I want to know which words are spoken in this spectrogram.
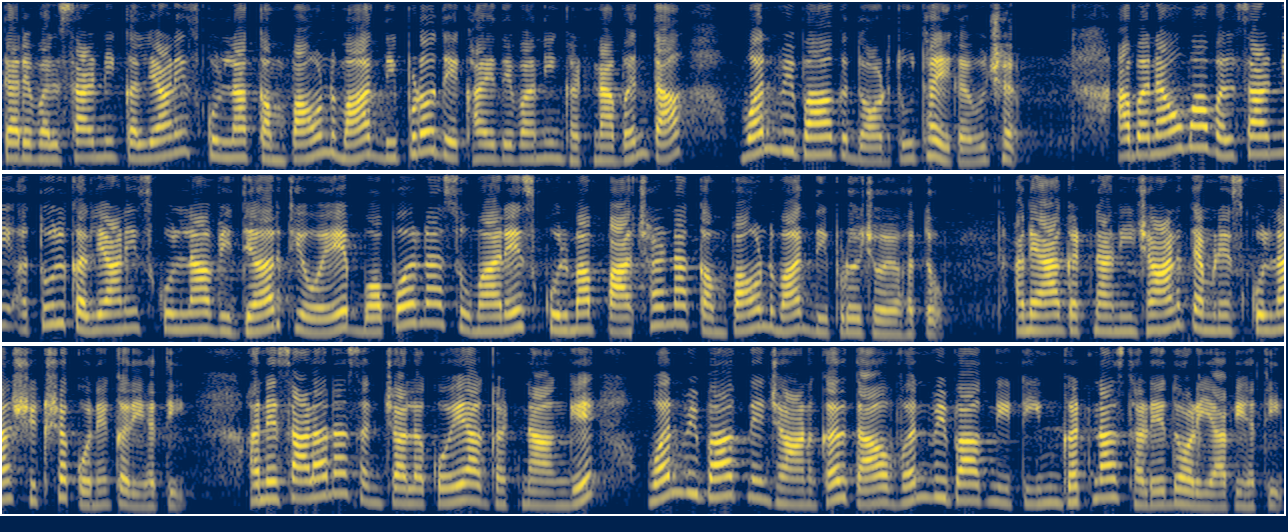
ત્યારે વલસાડની કલ્યાણી સ્કૂલના કમ્પાઉન્ડમાં દીપડો દેખાઈ દેવાની ઘટના બનતા વન વિભાગ દોડતું થઈ ગયું છે. આ બનાવમાં વલસાડની અતુલ કલ્યાણી સ્કૂલના વિદ્યાર્થીઓએ બપોરના સુમારે સ્કૂલમાં પાછળના કમ્પાઉન્ડમાં દીપડો જોયો હતો અને આ ઘટનાની જાણ તેમણે સ્કૂલના શિક્ષકોને કરી હતી અને શાળાના સંચાલકોએ આ ઘટના અંગે વન વિભાગને જાણ કરતાં વન વિભાગની ટીમ ઘટના સ્થળે દોડી આવી હતી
